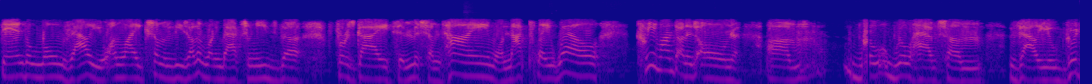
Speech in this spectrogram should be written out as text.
standalone value, unlike some of these other running backs who needs the first guy to miss some time or not play well. Kareem Hunt on his own um, will will have some value, good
